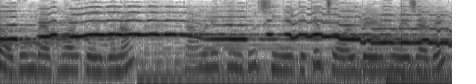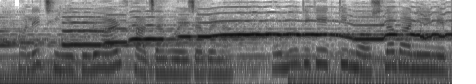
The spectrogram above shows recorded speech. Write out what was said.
লবণ ব্যবহার করব না। তাহলে কিন্তু ঝিঙে থেকে জল বের হয়ে যাবে, ফলে ঝিঙেগুলো আর ভাজা হয়ে যাবে না। অন্যদিকে একটি মশলা বানিয়ে নেব।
